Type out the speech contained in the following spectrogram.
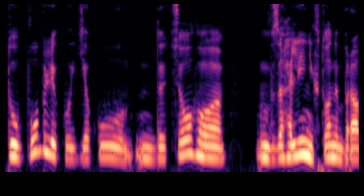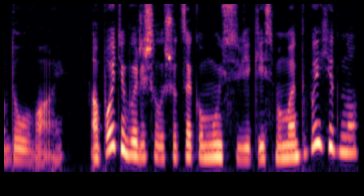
ту публіку, яку до цього взагалі ніхто не брав до уваги. А потім вирішили, що це комусь в якийсь момент вигідно,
